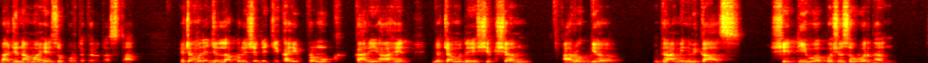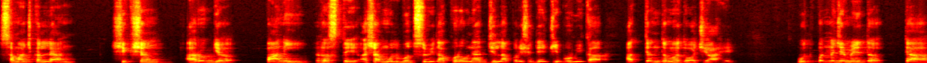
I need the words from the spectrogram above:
राजीनामा हे सुपूर्द करत असतात. ह्याच्यामध्ये जिल्हा परिषदेची काही प्रमुख कार्य आहेत ज्याच्यामध्ये शिक्षण आरोग्य ग्रामीण विकास शेती व पशुसंवर्धन समाज कल्याण शिक्षण आरोग्य पाणी रस्ते अशा मूलभूत सुविधा पुरवण्यात जिल्हा परिषदेची भूमिका अत्यंत महत्वाची आहे. उत्पन्न जे मिळतं त्या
